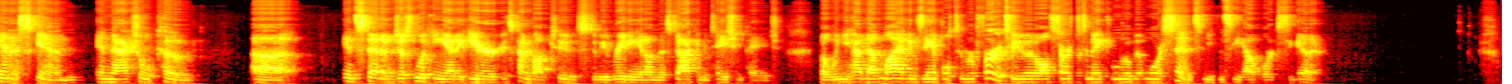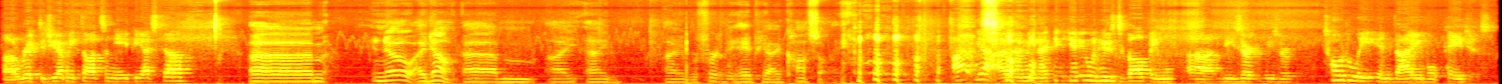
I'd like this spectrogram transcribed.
in a skin in the actual code. Uh, instead of just looking at it here, it's kind of obtuse to be reading it on this documentation page. But when you have that live example to refer to, it all starts to make a little bit more sense, and you can see how it works together. Uh, Rick, did you have any thoughts on the API stuff? Um, no, I don't. Um, I, I, I refer to the API constantly. uh, yeah, so. I, I, mean, I think anyone who's developing uh, these are these are totally invaluable pages.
